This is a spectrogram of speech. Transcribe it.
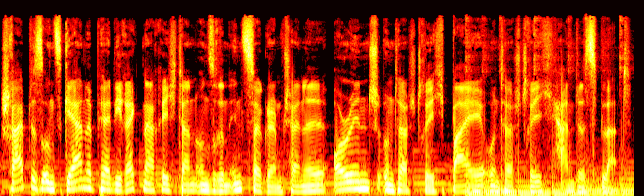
Schreibt es uns gerne per Direktnachricht an unseren Instagram-Channel orange-by-handelsblatt.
